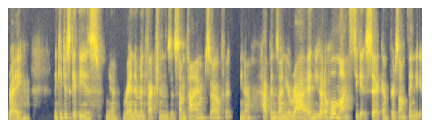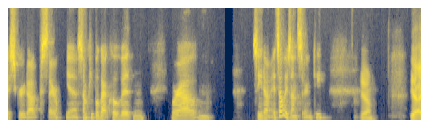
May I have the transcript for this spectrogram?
right? Mhm. Like you just get these, you know, random infections at some time. So if it, you know, happens on your ride, you got a whole month to get sick and for something to get screwed up. So yeah, some people got COVID and were out, and so you don't. It's always uncertainty. Yeah. Yeah. I,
